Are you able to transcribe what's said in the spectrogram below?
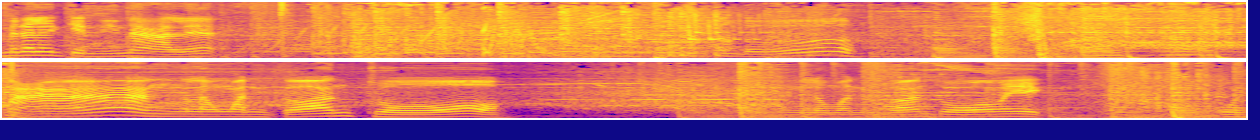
ไม่ได้เล่นเกมนี้นานเลย วัลก้อนโจรางวัลก้อนโจมาอีกคูณ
